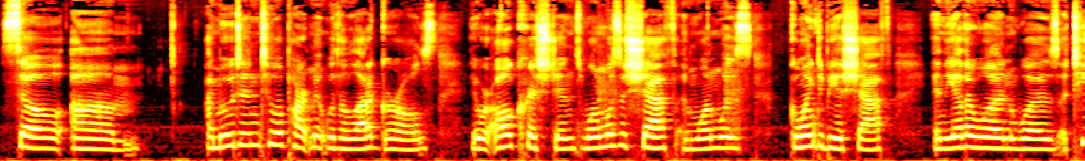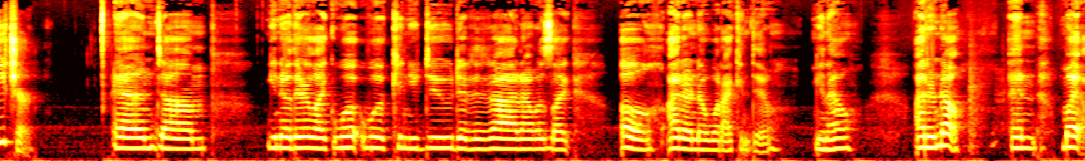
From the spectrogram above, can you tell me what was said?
So, um, I moved into an apartment with a lot of girls. They were all Christians. One was a chef and one was going to be a chef and the other one was a teacher. And um, you know, they're like, "What what can you do?" Da da da. And I was like, "Oh, I don't know what I can do." You know, I don't know. And my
